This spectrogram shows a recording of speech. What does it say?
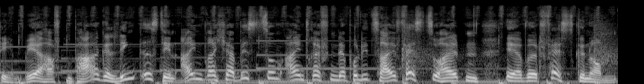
Dem wehrhaften Paar gelingt es, den Einbrecher bis zum Eintreffen der Polizei Polizei festzuhalten. Er wird festgenommen.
